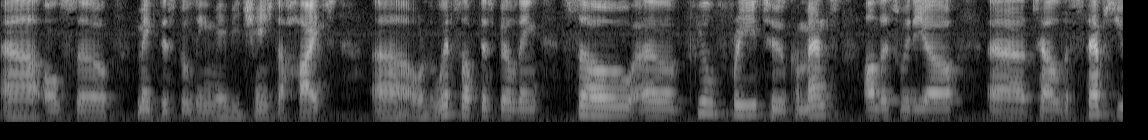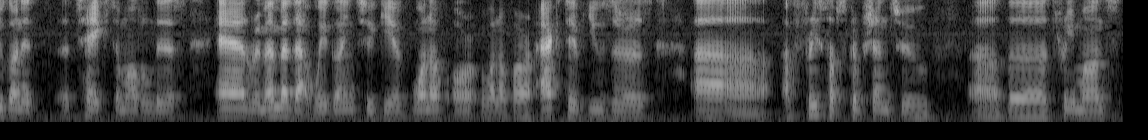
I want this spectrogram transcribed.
uh, also make this building maybe change the height uh, or the width of this building. So uh, feel free to comment on this video uh, tell the steps you're going to uh, take to model this. And remember that we're going to give one of our one of our active users uh, a free subscription to uh, the three months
